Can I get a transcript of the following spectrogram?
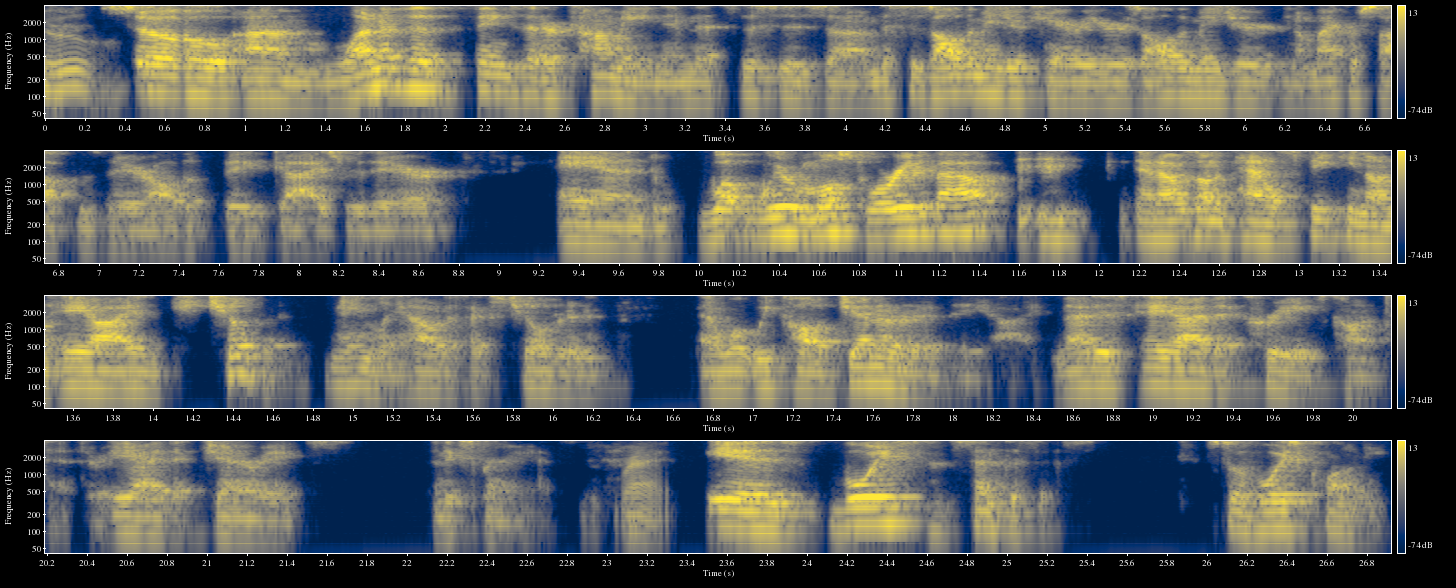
Ooh, So um, one of the things that are coming, and that's this is um, this is all the major carriers, all the major, you know, Microsoft was there, all the big guys were there, and what we're most worried about, and I was on a panel speaking on AI and children, mainly how it affects children, and what we call generative AI, and that is AI that creates content or AI that generates an experience right. is voice synthesis. So voice cloning.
